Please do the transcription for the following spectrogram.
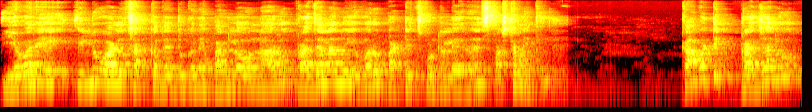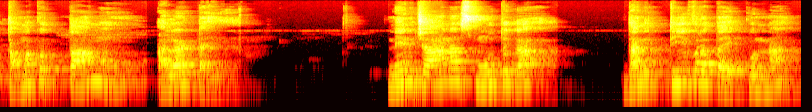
ఎవరి ఇల్లు వాళ్ళు చక్కదిద్దుకునే పనిలో ఉన్నారు ప్రజలను ఎవరు పట్టించుకుంటలేరు అని స్పష్టమవుతుంది కాబట్టి ప్రజలు తమకు తాము అలర్ట్ అయ్యి నేను చాలా స్మూత్గా దాని తీవ్రత ఎక్కున్నా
